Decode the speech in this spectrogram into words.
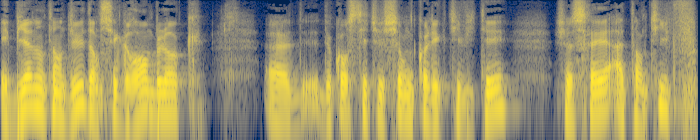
et bien entendu dans ces grands blocs euh, de constitution de collectivité, je serai attentif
